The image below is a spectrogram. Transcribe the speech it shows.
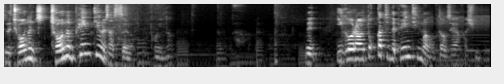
근데 저는 지- 저는 페인팅을 샀어요. 보이나? 근데 이거랑 똑같은데 페인팅만 없다고 생각하시면 돼요.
